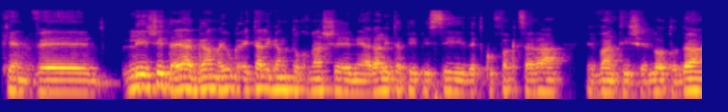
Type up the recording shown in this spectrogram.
כן, ולי אישית היה גם, הייתה לי גם תוכנה שניהלה לי את ה-PPC לתקופה קצרה, הבנתי שלא תודה.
